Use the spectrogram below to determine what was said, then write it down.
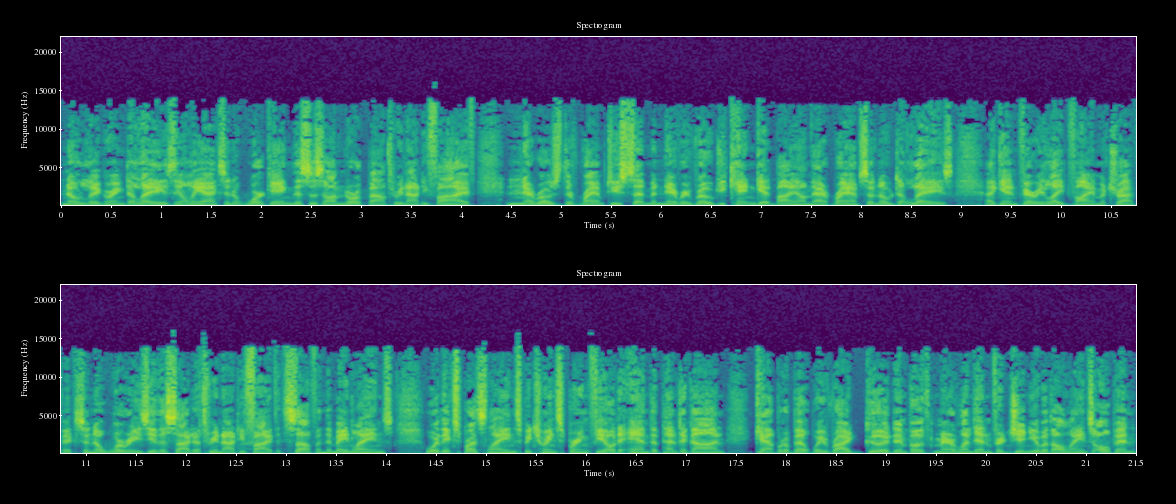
No lingering delays. The only accident working, this is on northbound 395, narrows the ramp to Seminary Road. You can get by on that ramp, so no delays. Again, very late of traffic, so no worries either side of 395 itself. And the main lanes or the express lanes between Springfield and the Pentagon. Capital Beltway ride good in both Maryland and Virginia with all lanes open.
